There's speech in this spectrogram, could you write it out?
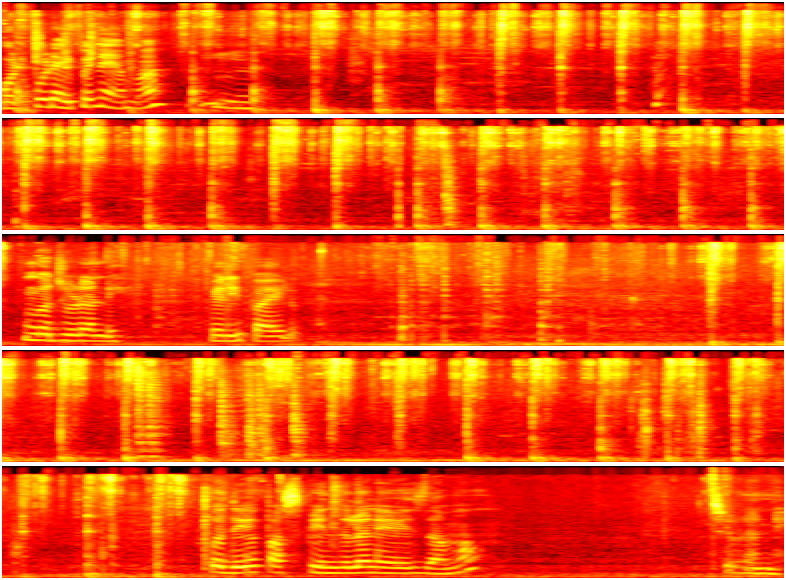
పొడి పొడి అయిపోయినాయమ్మా ఇంకో చూడండి వెల్లిపాయలు. కొద్దిగా పసుపు ఇందులోనే వేద్దాము. చూడండి.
